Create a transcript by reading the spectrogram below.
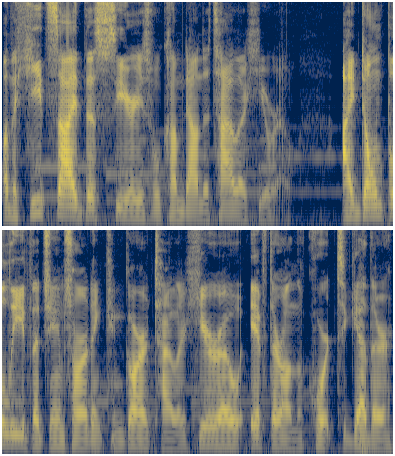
On the Heat side, this series will come down to Tyler Herro. I don't believe that James Harden can guard Tyler Herro if they're on the court together.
